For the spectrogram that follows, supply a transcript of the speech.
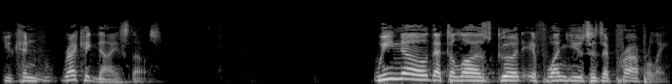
You can recognize those. We know that the law is good if one uses it properly.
